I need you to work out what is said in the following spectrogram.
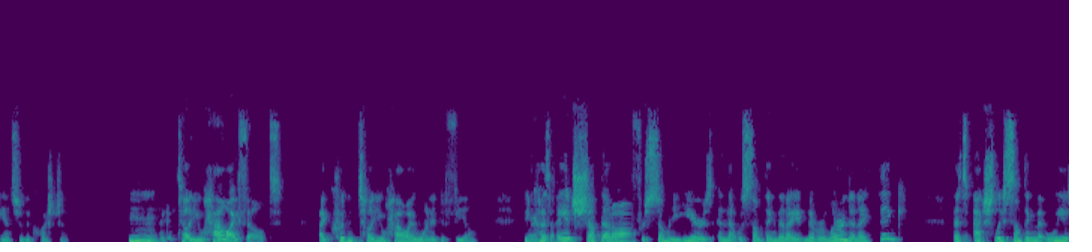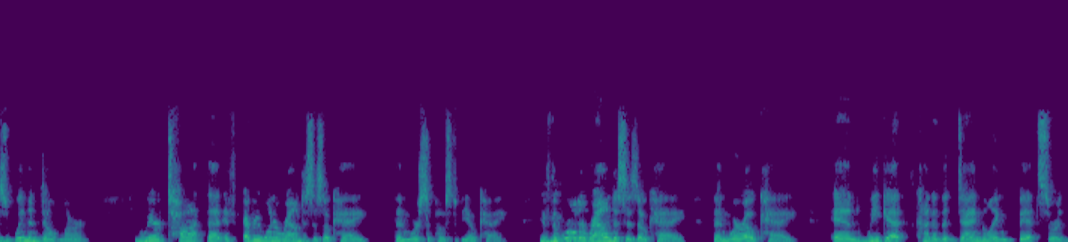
answer the question. Mm. I could tell you how I felt. I couldn't tell you how I wanted to feel because right. I had shut that off for so many years. And that was something that I had never learned. And I think that's actually something that we as women don't learn. We're taught that if everyone around us is okay, then we're supposed to be okay. If mm-hmm. the world around us is okay, then we're okay and we get kind of the dangling bits or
